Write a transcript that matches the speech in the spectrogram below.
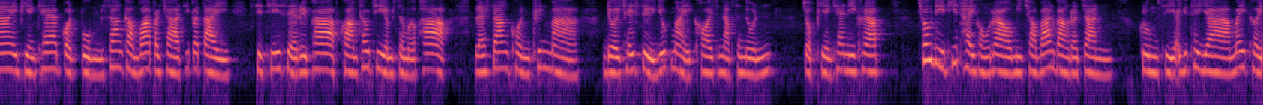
ง่ายเพียงแค่กดปุ่ม สร้างคำว่าประชาธิปไตย สิทธิเสรีภาพ ความเท่าเทียมเสมอภาค และสร้างคนขึ้นมา โดยใช้สื่อยุคใหม่คอยสนับสนุน จบเพียงแค่นี้ครับ โชคดีที่ไทยของเรามีชาวบ้านบางระจันกรุงศรีอยุธยาไม่เคย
